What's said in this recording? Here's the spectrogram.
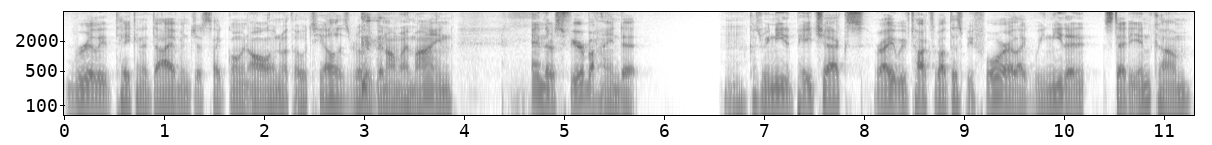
really taking a dive and just like going all in with OTL has really been on my mind. And there's fear behind it Hmm. because we need paychecks, right? We've talked about this before. Like we need a steady income,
